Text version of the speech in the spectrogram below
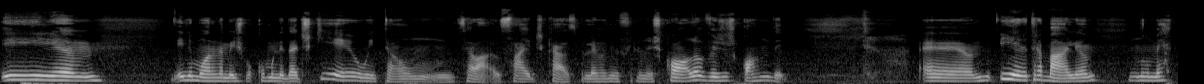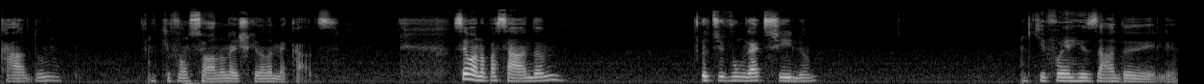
E hum, ele mora na mesma comunidade que eu, então, sei lá, eu saio de casa para levar meu filho na escola, eu vejo os cornos dele. É, e ele trabalha no mercado que funciona na esquina da minha casa. Semana passada, eu tive um gatilho que foi a risada dele,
